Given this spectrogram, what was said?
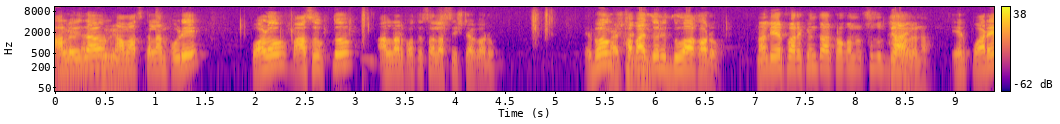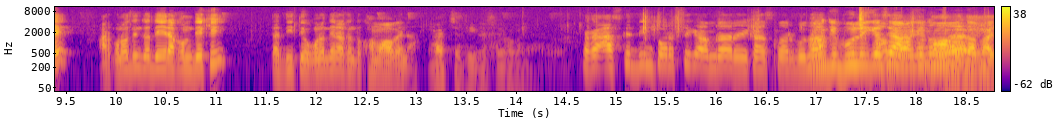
ভালো হয়ে যাও নামাজ কালাম পড়ে পড়ো পাঁচ ওয়াক্ত আল্লাহর পথে চলার চেষ্টা করো। এবং আচ্ছা, সবার জন্য দোয়া করো। নাহলে এরপরে কিন্তু আর কখনো সুযোগ দেওয়া হবে না। এরপরে আর কোনোদিন যদি এরকম দেখি তা দ্বিতীয় কোনোদিন আর কিন্তু ক্ষমা হবে না। আচ্ছা ঠিক আছে হবে না। কাকা আজকের দিন পরের থেকে আমরা আর এই কাজ করব না। আমাকে ভুল হয়ে গেছে আমাকে ক্ষমা করে দাও ভাই।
